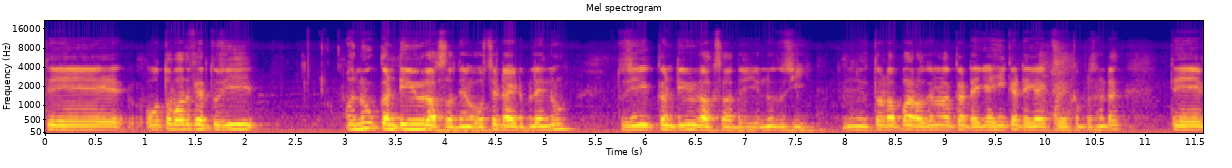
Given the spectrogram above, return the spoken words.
ਤੇ ਉਸ ਤੋਂ ਬਾਅਦ ਫਿਰ ਤੁਸੀਂ ਉਹਨੂੰ ਕੰਟੀਨਿਊ ਰੱਖ ਸਕਦੇ ਹੋ ਉਸੇ ਡਾਈਟ ਪਲਾਨ ਨੂੰ। ਤੁਸੀਂ ਕੰਟੀਨਿਊ ਰੱਖ ਸਕਦੇ ਜੀ ਇਹਨੂੰ ਤੁਸੀਂ। ਤੁਹਾਡਾ ਭਾਰ ਉਹਦੇ ਨਾਲ ਘਟੇਗਾ ਹੀ ਘਟੇਗਾ 101% ਤੇ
